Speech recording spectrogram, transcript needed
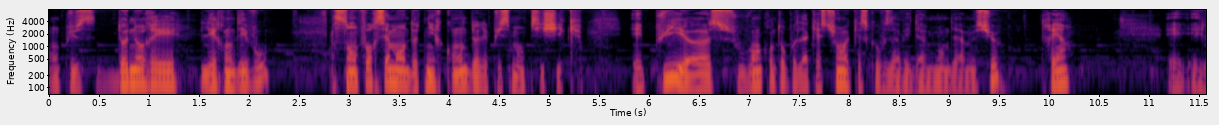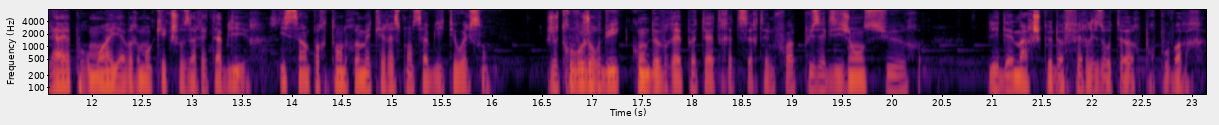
en plus d'honorer les rendez-vous, sans forcément de tenir compte de l'épuisement psychique. Et puis, euh, souvent, quand on pose la question, qu'est-ce que vous avez demandé à monsieur? Rien. Et, et, là, pour moi, il y a vraiment quelque chose à rétablir. C'est important de remettre les responsabilités où elles sont. Je trouve aujourd'hui qu'on devrait peut-être être certaines fois plus exigeant sur les démarches que doivent faire les auteurs pour pouvoir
